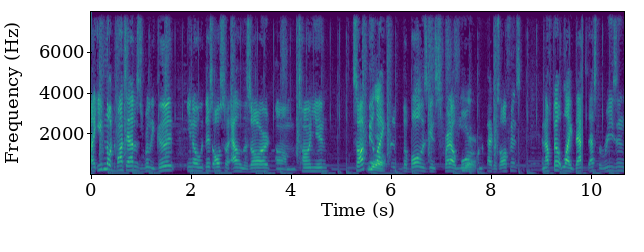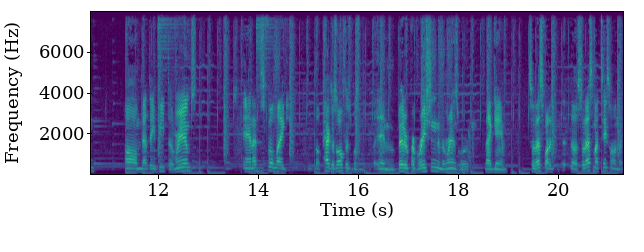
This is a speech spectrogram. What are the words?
Like even though Davante Adams is really good, you know, there's also Allen Lazard, um, Tonyan. So I feel Yeah. like the, the ball is getting spread out more Yeah. on the Packers offense, and I felt like that that's the reason um, that they beat the Rams. And I just felt like the Packers offense was in better preparation than the Rams were that game. So that's what. Uh, so that's my takes on the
